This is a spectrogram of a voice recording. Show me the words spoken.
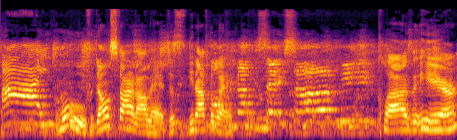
Hi. Move. Don't start all that. Just get out the oh, way. forgot to say something. Closet here.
